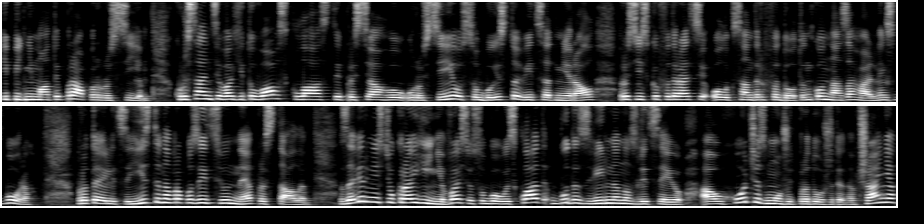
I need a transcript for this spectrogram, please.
і піднімати прапор Росії. Курсантів агітував скласти присягу у Росії особисто віце-адмірал Російської Федерації Олександр Федотенко на загальних зборах. Проте ліцеїсти на пропозицію не пристали. За вірність Україні весь особовий склад буде звільнено з ліцею, а охочі зможуть продовжити навчання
